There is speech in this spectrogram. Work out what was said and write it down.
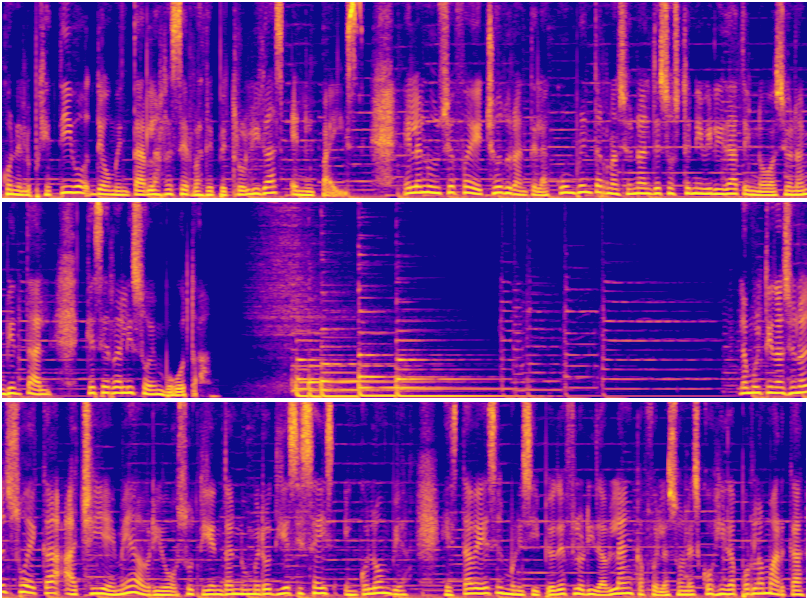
con el objetivo de aumentar las reservas de petróleo y gas en el país. El anuncio fue hecho durante la Cumbre Internacional de Sostenibilidad e Innovación Ambiental que se realizó en Bogotá. La multinacional sueca HM abrió su tienda número 16 en Colombia. Esta vez el municipio de Florida Blanca fue la zona escogida por la marca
